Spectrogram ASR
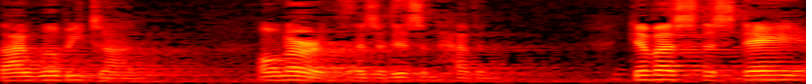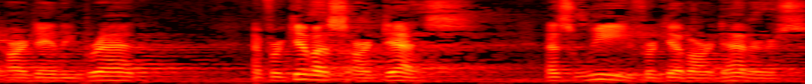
thy will be done, on earth as it is in heaven. Give us this day our daily bread, and forgive us our debts, as we forgive our debtors.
